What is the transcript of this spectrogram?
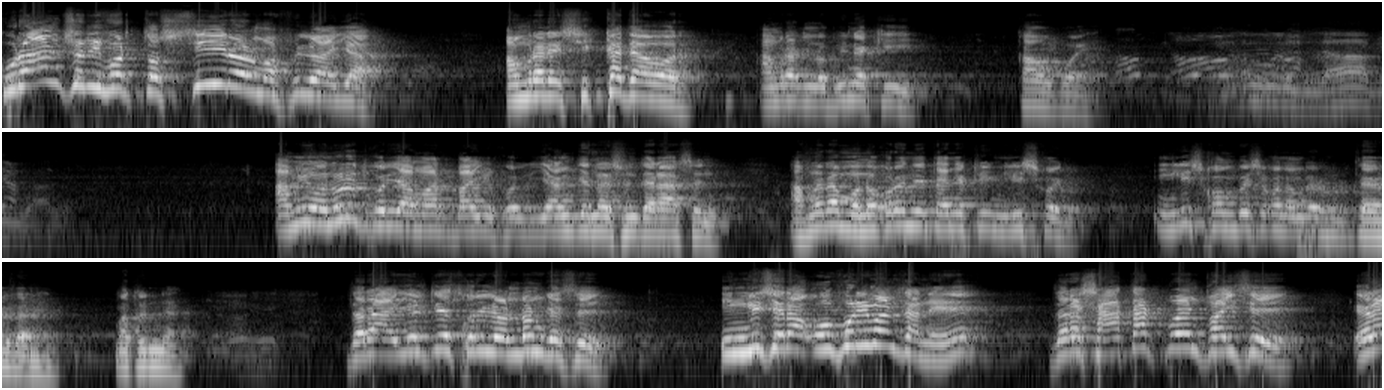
কোরআন শরীফর তসির ওর মহফিল আইয়া আমরা শিক্ষা দেওয়ার আমরা নবী নাকি কাউ বয় আমি অনুরোধ করি আমার ভাই হল ইয়াং জেনারেশন যারা আছেন, আপনারা মনে করেন যে তাই একটু ইংলিশ করেন ইংলিশ কম বেশি এখন আমরা হুলতায়ও জানেন। মাতুন না? যারা আইএলটিএস করে লন্ডন গেছে ইংলিশ এরা ও পরিমাণ জানে, যারা সাত আট পয়েন্ট পাইছে, এরা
